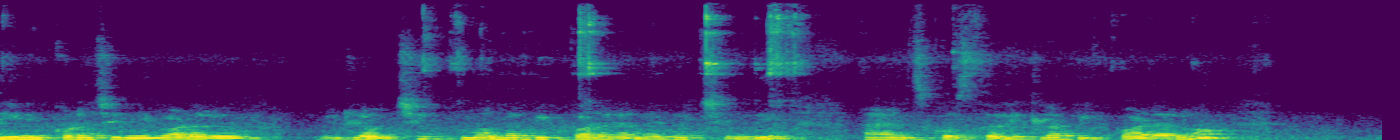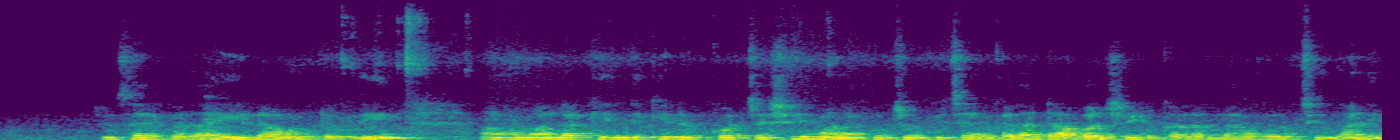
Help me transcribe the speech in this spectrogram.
దీనికి కూడా చిన్ని బార్డర్ ఇట్లా వచ్చి మళ్ళీ బిగ్ బార్డర్ అనేది వచ్చింది. హ్యాండ్స్కి వస్తుంది ఇట్లా బిగ్ బార్డరు. చూసారు కదా ఇలా ఉంటుంది. మళ్ళీ మళ్ళా కిందికి లుక్ వచ్చేసి మనకు చూపించాను కదా డబల్ షేడ్ కలర్ లాగా వచ్చిందని.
